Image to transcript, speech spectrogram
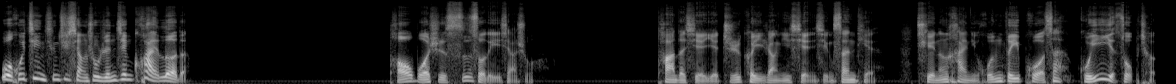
我会尽情去享受人间快乐的。”陶博士思索了一下，说：“他的血也只可以让你显形三天，却能害你魂飞魄散，鬼也做不成，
